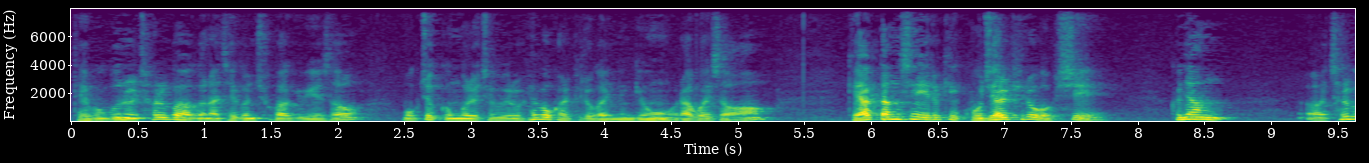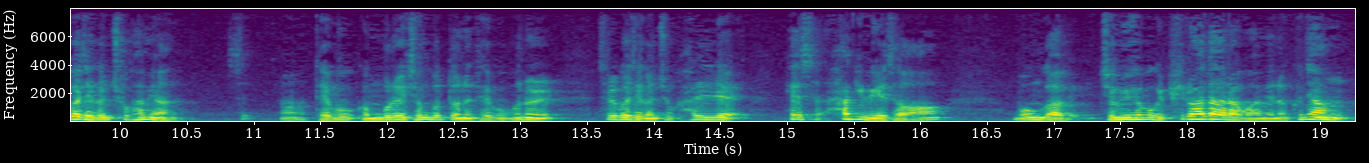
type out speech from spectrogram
대부분을 철거하거나 재건축하기 위해서 목적 건물의 점유율을 회복할 필요가 있는 경우라고 해서 계약 당시에 이렇게 고지할 필요가 없이 그냥 어, 철거 재건축하면 어, 대부 건물의 전부 또는 대부분을 철거 재건축하려 하기 위해서 뭔가 점유 회복이 필요하다라고 하면은 그냥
